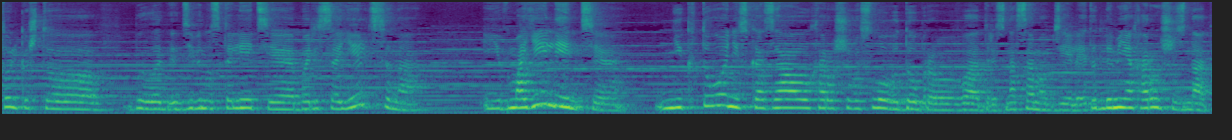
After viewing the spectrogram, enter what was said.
только что было 90-летие Бориса Ельцина, и в моей ленте никто не сказал хорошего слова доброго в адрес на самом деле. Это для меня хороший знак,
